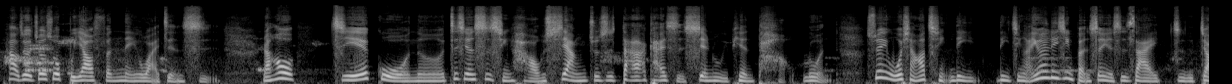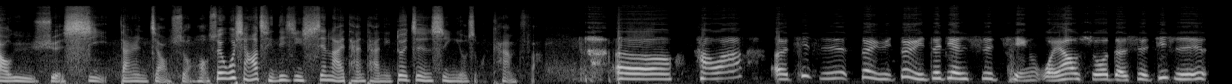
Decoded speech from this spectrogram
还有这个就是说不要分内外这件事。然后结果呢，这件事情好像就是大家开始陷入一片讨论。所以我想要请丽丽静来，因为丽静本身也是在这个教育学系担任教授，哈，所以我想要请丽静先来谈谈你对这件事情有什么看法。呃，好啊。呃，其实对于对于这件事情，我要说的是，其实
